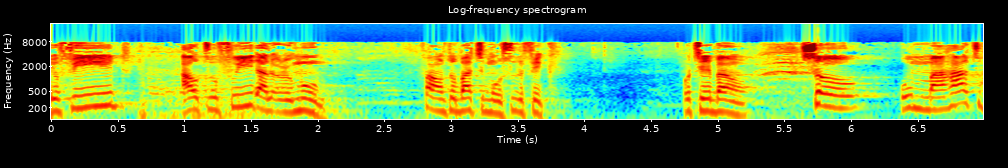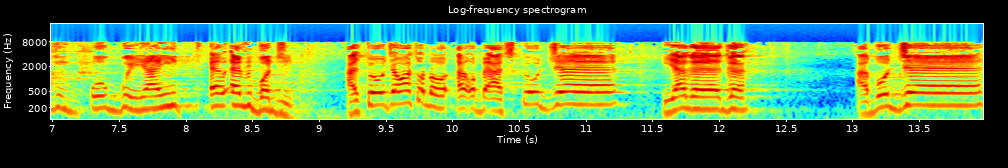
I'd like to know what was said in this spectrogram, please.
yufid aw tufid al-umum. Fáwọn tó bá ti mọ̀ usul fiqh ó ti báwọn so ummahatukum gbogbo yín everybody àti pé ó jẹ́ wátọ̀dọ̀ àti pé ó jẹ́ ìyá gẹ́gẹ́ àbó jẹ́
